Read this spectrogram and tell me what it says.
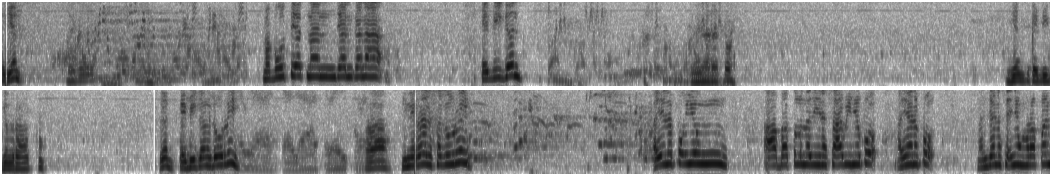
Ayan. Mabuti at nandyan ka na, kaibigan. Kuya Rako. Ayan, si kaibigang Rako. Ayan, kaibigang Lori. Ah, General Saguri. Ayan na po yung ah, bato na sinasabi niyo po. Ayan na po. Nandiyan na sa inyong harapan.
